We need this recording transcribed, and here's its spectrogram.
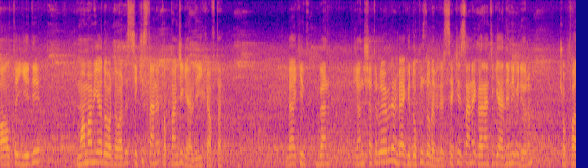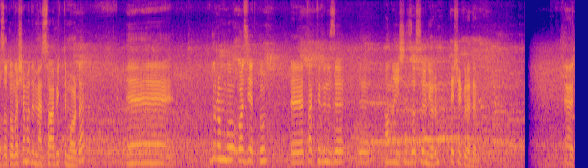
6, 7. Mamma Mia da orada vardı. 8 tane toptancı geldi ilk hafta. Belki ben yanlış hatırlayabilirim. Belki 9 da olabilir. 8 tane garanti geldiğini biliyorum. Çok fazla dolaşamadım. Ben sabittim orada. Ee, durum bu, vaziyet bu. Ee, takdirinize ve anlayışınıza sığınıyorum. Teşekkür ederim. Evet,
